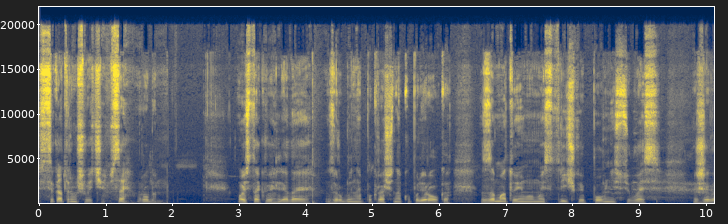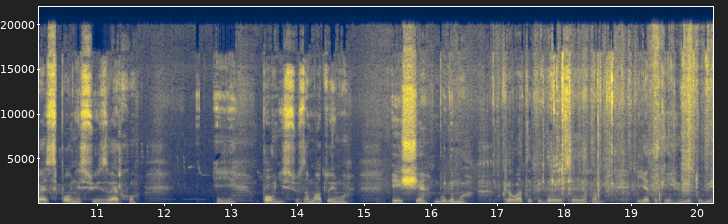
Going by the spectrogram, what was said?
З секатором швидше. Все робимо. Ось так виглядає зроблена покращена куполіровка. Заматуємо ми стрічкою повністю весь живець, повністю і зверху. І повністю заматуємо. І ще будемо вкривати, піддивився, я там є такий в Ютубі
